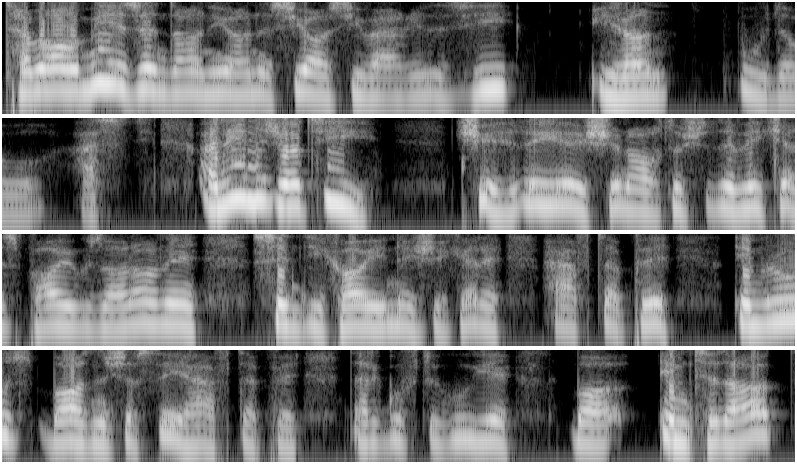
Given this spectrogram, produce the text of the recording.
تمامی زندانیان سیاسی و عقیدتی ایران بوده و هستیم. علی نجاتی چهره شناخته شده و یکی از پایگزاران سندیکای نشکر هفتپه امروز بازنشسته هفتپه در گفتگوی با امتداد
